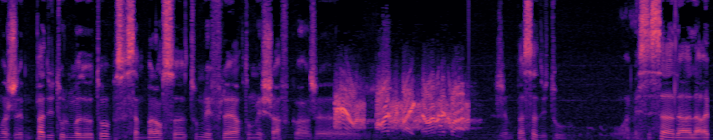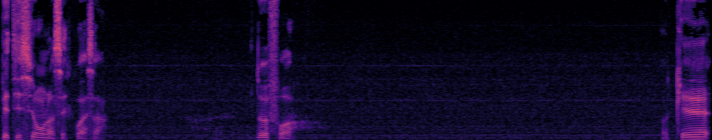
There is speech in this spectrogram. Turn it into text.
Moi j'aime pas du tout le mode auto parce que ça me balance euh, tous mes flares, tous mes chafs quoi. J'aime pas ça du tout. Ouais mais c'est ça la, la répétition là, c'est quoi ça? Deux fois. Ok. C'est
